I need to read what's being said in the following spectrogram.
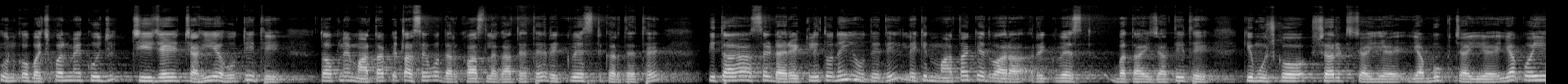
उनको बचपन में कुछ चीज़ें चाहिए होती थी तो अपने माता पिता से वो दरख्वास्त लगाते थे रिक्वेस्ट करते थे। पिता से डायरेक्टली तो नहीं होती थी, लेकिन माता के द्वारा रिक्वेस्ट बताई जाती थी कि मुझको शर्ट चाहिए, या बुक चाहिए, या कोई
